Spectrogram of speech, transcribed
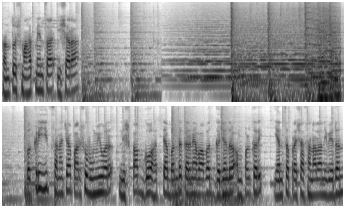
संतोष महात्मेंचा इशारा. बकरी ईद सणाच्या पार्श्वभूमीवर निष्पाप गो हत्या बंद करण्याबाबत गजेंद्र अंपळकर यांचं प्रशासनाला निवेदन.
